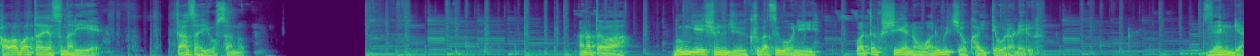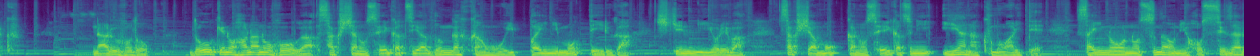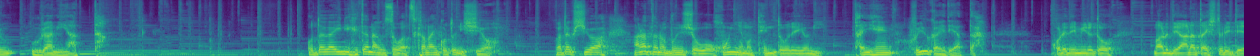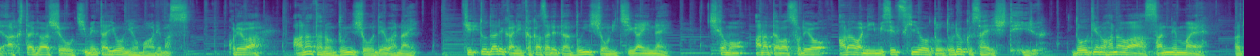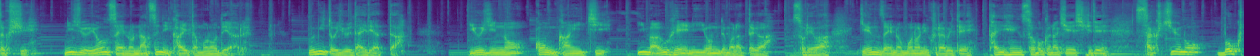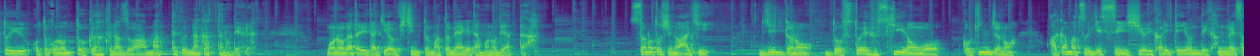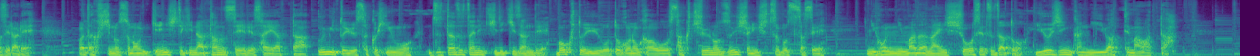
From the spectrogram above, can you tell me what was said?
川端康成へ、太宰治。あなたは文芸春秋9月号に私への悪口を書いておられる。前略。なるほど。道家の花の方が作者の生活や文学観をいっぱいに持っているが、試験によれば作者目下の生活に嫌な句もありて、才能の素直に欲せざる恨みあった。お互いに下手な嘘はつかないことにしよう。私はあなたの文章を本屋の店頭で読み、大変不愉快であった。これで見ると、まるであなた一人で芥川賞を決めたように思われます。これはあなたの文章ではない。きっと誰かに書かされた文章に違いない。しかもあなたはそれをあらわに見せつけようと努力さえしている。道家の花は3年前、私、24歳の夏に書いたものである。海という題であった。友人の今寛一、今右平に読んでもらったが、それは現在のものに比べて大変素朴な形式で、作中の僕という男の独白などは全くなかったのである。物語だけをきちんとまとめ上げたものであった。その年の秋、ジッドのドストエフスキー論をご近所の赤松月泉氏より借りて読んで考えさせられ、私のその原始的な丹精でさえあった海という作品をズタズタに切り刻んで、僕という男の顔を作中の随所に出没させ、日本にまだない小説だと友人間に祝って回った。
